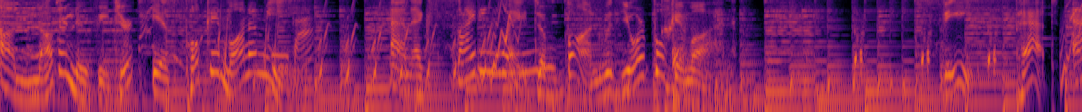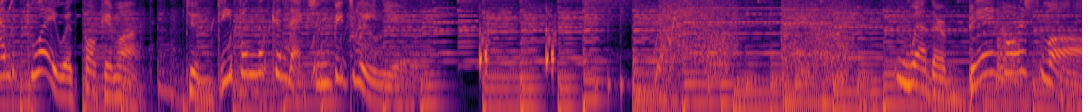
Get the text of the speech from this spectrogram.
Another new feature is Pokemon Amie, an exciting way to bond with your Pokemon. Feed, pet, and play with Pokemon to deepen the connection between you. Whether big or small,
